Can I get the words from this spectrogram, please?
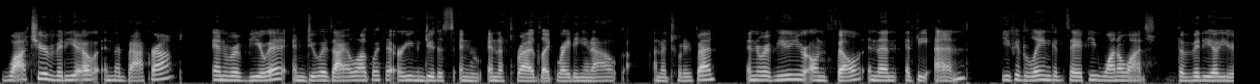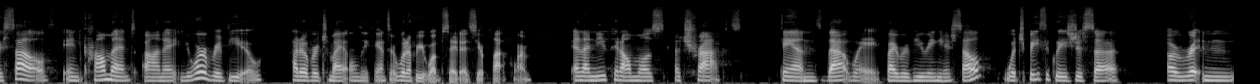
watch your video in the background and review it and do a dialogue with it. Or you can do this in, in a thread, like writing it out on a Twitter thread and review your own film. And then at the end, you could link and say, if you want to watch the video yourself and comment on it, your review, head over to my OnlyFans or whatever your website is, your platform and then you can almost attract fans that way by reviewing yourself, which basically is just a, a written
